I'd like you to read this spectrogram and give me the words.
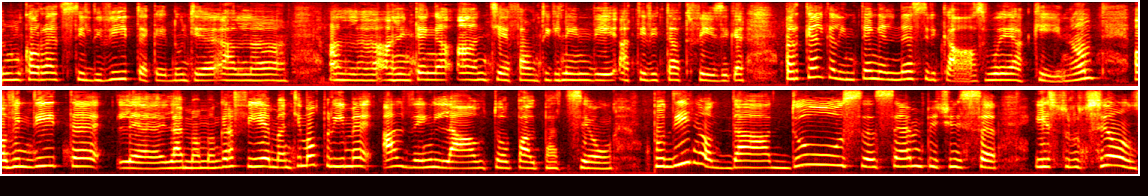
un corretto stile di vita che dunque al, al, all'intenga anche fa un ticchino di attività fisiche. Perché che l'intenga il nostro caso è qui, no? Ho vendito le, le mammografie, ma prima al ven l'autopalpazione Podino dà due semplici istruzioni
